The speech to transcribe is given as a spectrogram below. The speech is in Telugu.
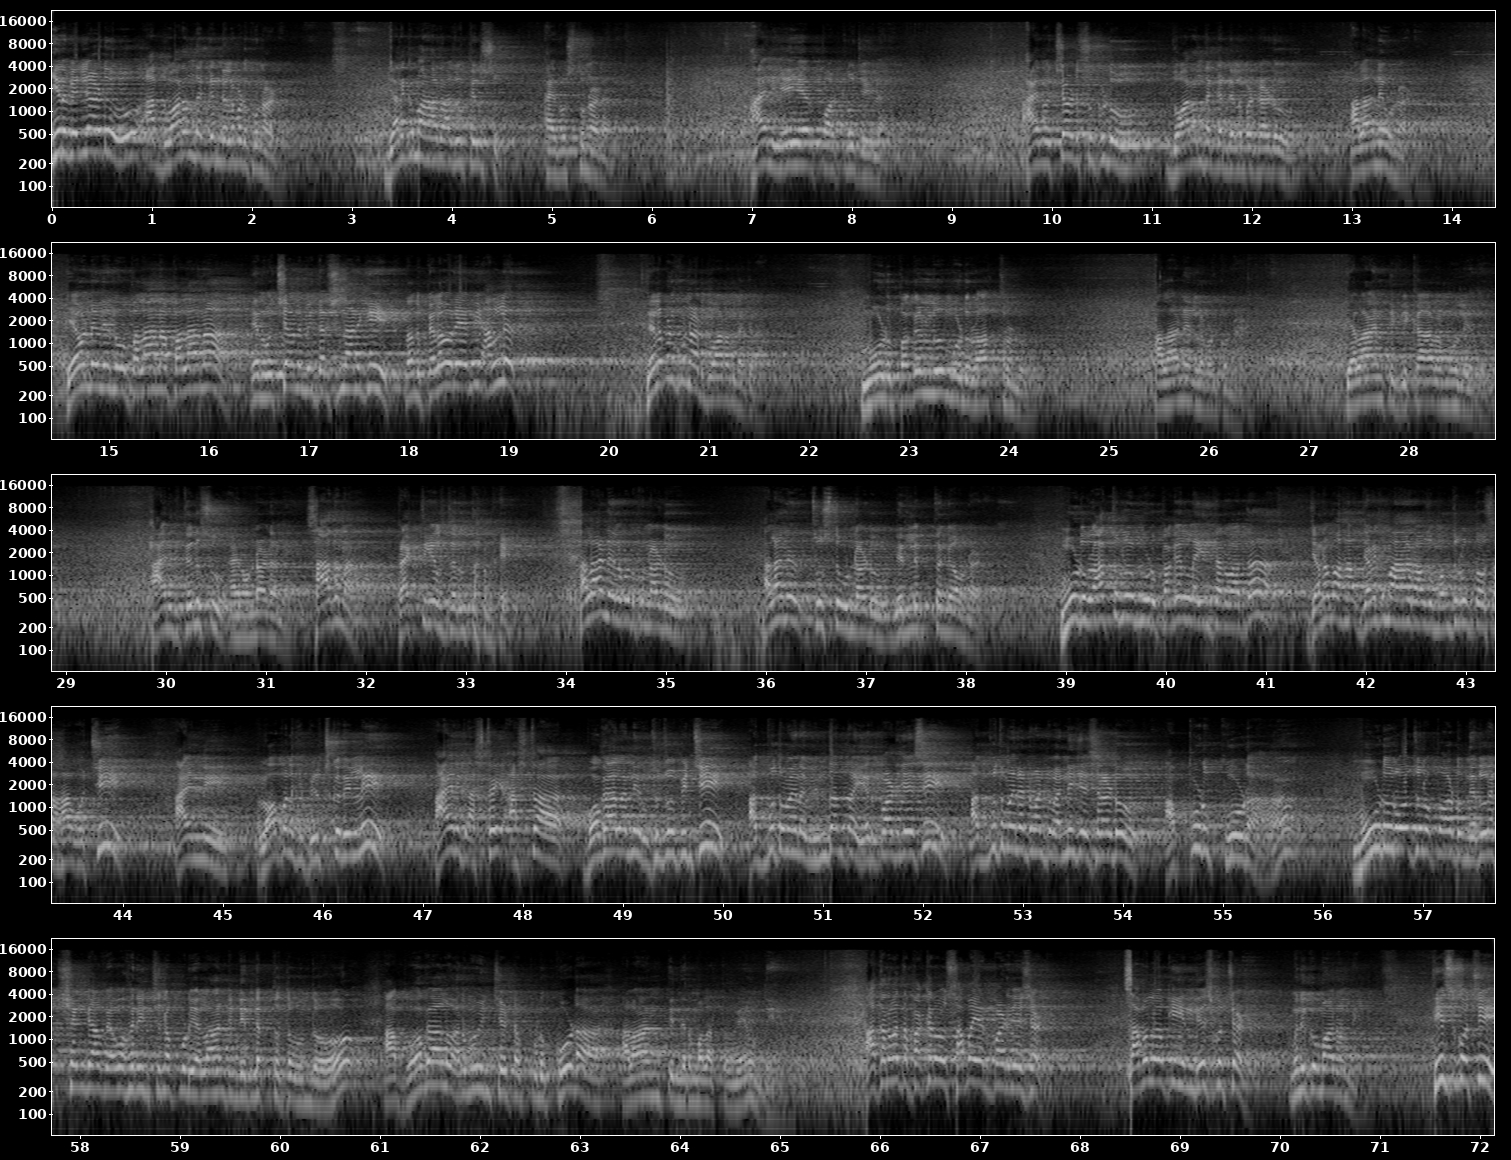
ఈయన వెళ్ళాడు ఆ ద్వారం దగ్గర నిలబడుకున్నాడు. జనక మహారాజు తెలుసు ఆయన వస్తున్నాడని. ఆయన ఏ ఏర్పాట్లు చేయలే. ఆయన వచ్చాడు శుకుడు ద్వారం దగ్గర నిలబడ్డాడు అలానే ఉన్నాడు. ఏమండి నేను ఫలానా ఫలానా నేను వచ్చాను మీ దర్శనానికి నన్ను పిలవరేమి అనలేదు. నిలబడుకున్నాడు ద్వారం దగ్గర. మూడు పగళ్ళు మూడు రాత్రులు. అలానే నిలబడుకున్నాడు. ఎలాంటి వికారము లేదు. ఆయనకు తెలుసు ఆయన ఉన్నాడని. సాధన ప్రాక్టికల్స్ జరుగుతున్నాయి అలా నిలబడుకున్నాడు. అలానే చూస్తూ ఉన్నాడు నిర్లిప్తంగా ఉన్నాడు. మూడు రాత్రులు మూడు పగళ్ళు అయిన తర్వాత జనమహా జనక మహారాజు మంత్రులతో సహా వచ్చి ఆయన్ని లోపలికి పిలుచుకుని వెళ్ళి ఆయనకి అష్ట అష్ట భోగాలన్నీ రుచి చూపించి అద్భుతమైన విందంతా ఏర్పాటు చేసి అద్భుతమైనటువంటివన్నీ చేసినాడు. అప్పుడు కూడా మూడు రోజుల పాటు నిర్లక్ష్యంగా వ్యవహరించినప్పుడు ఎలాంటి నిర్లిప్తత ఉందో ఆ భోగాలు అనుభవించేటప్పుడు కూడా అలాంటి నిర్మలత్వమే ఉంది. ఆ తర్వాత పక్కన సభ ఏర్పాటు చేశాడు. సభలోకి ఈయన తీసుకొచ్చాడు మునికుమారుణ్ణి. తీసుకొచ్చి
